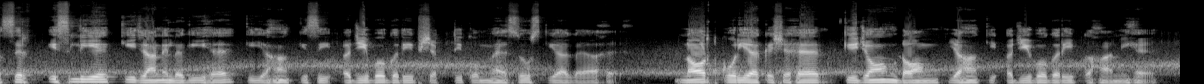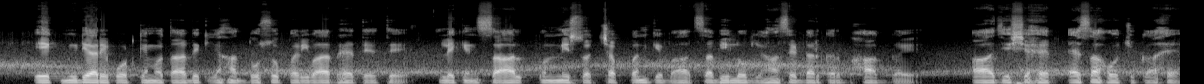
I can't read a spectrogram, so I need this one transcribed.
सिर्फ़ इसलिए की जाने लगी है कि यहाँ किसी अजीबोगरीब शक्ति को महसूस किया गया है। नॉर्थ कोरिया के शहर कीजोंग डोंग यहाँ की अजीबोगरीब कहानी है। एक मीडिया रिपोर्ट के मुताबिक यहाँ 200 परिवार रहते थे, लेकिन साल 1956 के बाद सभी लोग यहाँ से डरकर भाग गए। आज ये शहर ऐसा हो चुका है,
